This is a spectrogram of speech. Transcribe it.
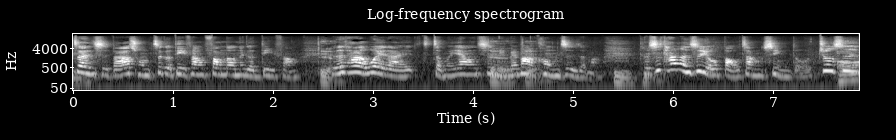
暂时把它从这个地方放到那个地方。可是它的未来怎么样是你没办法控制的嘛？可是他们是有保障性的，就是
